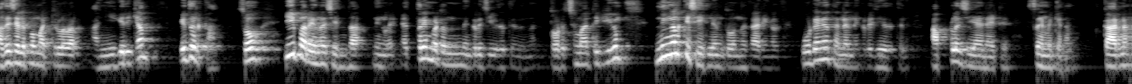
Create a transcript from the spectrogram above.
അത് ചിലപ്പോൾ മറ്റുള്ളവർ അംഗീകരിക്കാം എതിർക്കാം. സോ ഈ പറയുന്ന ചിന്ത നിങ്ങൾ എത്രയും പെട്ടെന്ന് നിങ്ങളുടെ ജീവിതത്തിൽ നിന്ന് തുടച്ചു മാറ്റിക്കുകയും നിങ്ങൾക്ക് ശരിയെന്ന് തോന്നുന്ന കാര്യങ്ങൾ ഉടനെ തന്നെ നിങ്ങളുടെ ജീവിതത്തിൽ അപ്ലൈ ചെയ്യാനായിട്ട് ശ്രമിക്കണം. കാരണം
